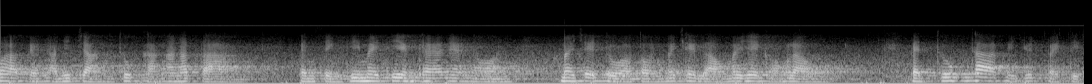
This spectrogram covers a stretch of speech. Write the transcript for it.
ว่าเป็นอนิจจังทุกขังอนัตตา เป็นสิ่งที่ไม่เที่ยงแท้แน่นอน ไม่ใช่ตัวตนไม่ใช่เราไม่ใช่ของเรา เป็นทุกข์ถ้าไปยึดไปติด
